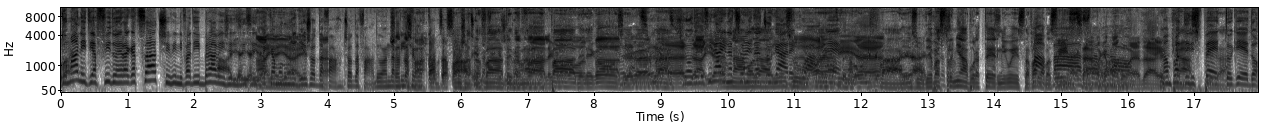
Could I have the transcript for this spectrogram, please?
Domani ti affido ai ragazzacci, quindi fate i bravi. ai, becchiamo lunedì. Io c'ho da Eh. fa, c'ho da fa, devo andare a C'ho vincere qualcosa. C'ho da Eh, fare, da andare fare al padre, le le cose. Eh, eh, sono delle dai, finali eh. nazionali da giocare Gesù, qua. avanti, eh. eh. Dai, Gesù, dai. deve pastrognar pure a Terni questa, falla pastrognar. basta, ma che modo è, dai. Ma un po' di rispetto chiedo.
